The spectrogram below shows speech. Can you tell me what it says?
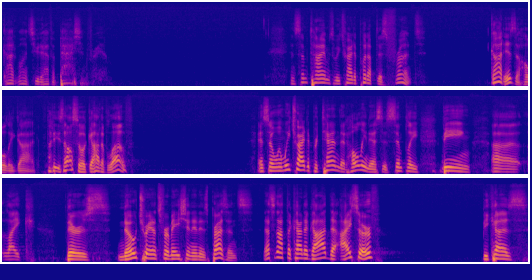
God wants you to have a passion for Him. And sometimes we try to put up this front. God is a holy God, but He's also a God of love. And so when we try to pretend that holiness is simply being uh, like there's no transformation in His presence, that's not the kind of God that I serve. Because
